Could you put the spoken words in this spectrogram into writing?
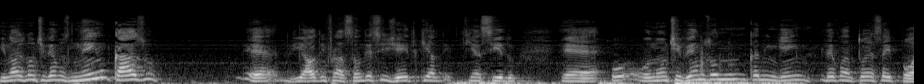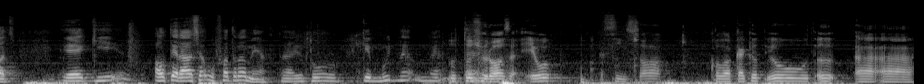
e nós não tivemos nenhum caso é, de alta inflação desse jeito que tinha sido é, ou, ou, não tivemos ou nunca ninguém levantou essa hipótese, é, que alterasse o faturamento. Tá? Eu tô, fiquei muito. Né, né Doutor é. Jurosa, eu, assim, só colocar que eu, eu, eu a,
